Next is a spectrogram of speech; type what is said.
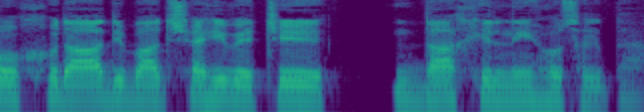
ਉਹ ਖੁਦਾ ਦੀ ਬਾਦਸ਼ਾਹੀ ਵਿੱਚ ਦਾਖਲ ਨਹੀਂ ਹੋ ਸਕਦਾ।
